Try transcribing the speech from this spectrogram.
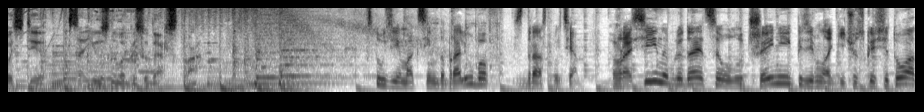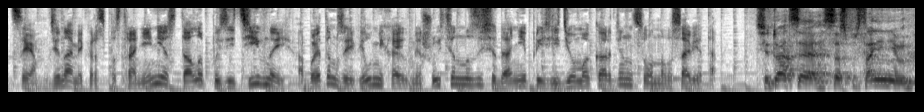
Новости союзного государства. В студии Максим Добролюбов. Здравствуйте. В России наблюдается улучшение эпидемиологической ситуации. Динамика распространения стала позитивной. Об этом заявил Михаил Мишустин на заседании Президиума Координационного совета. Ситуация с распространением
